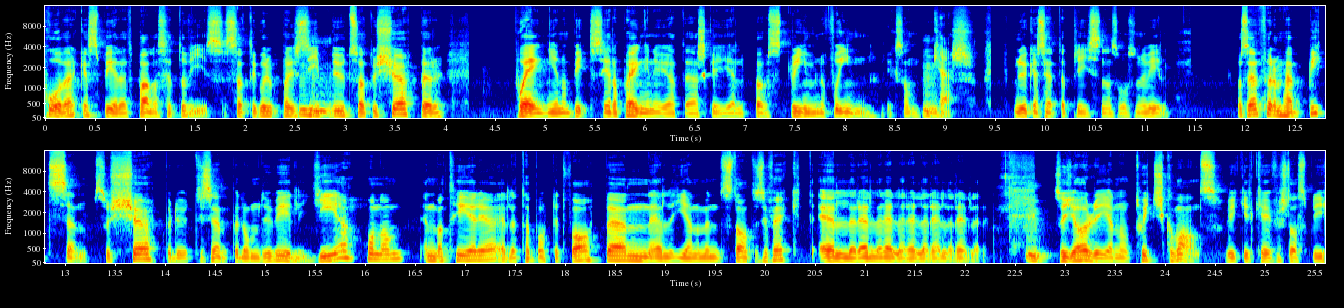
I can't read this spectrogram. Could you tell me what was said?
påverka spelet på alla sätt och vis. Så att det går i princip Mhm. ut så att du köper poäng genom bits. Hela poängen är ju att det här ska hjälpa streamen att få in liksom, Mm. cash. Men du kan sätta priserna så som du vill. Och sen för de här bitsen så köper du till exempel om du vill ge honom en materia eller ta bort ett vapen eller genom en statuseffekt eller eller eller eller eller eller. Mm. Så gör du det genom Twitch commands, vilket kan ju förstås bli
